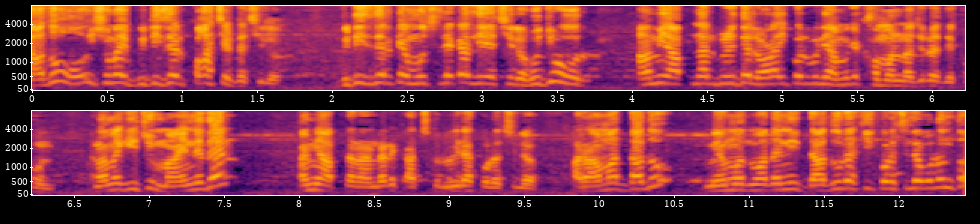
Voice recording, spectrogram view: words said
দাদু ওই সময় ব্রিটিশের পা ছিল। ব্রিটিশদেরকে মুচলেখা দিয়েছিল হুজুর আমি আপনার বিরুদ্ধে লড়াই করব না আমাকে ক্ষমার নজরে দেখুন। আর আমাকে কিছু মাইনে দেন আমি আপনার আন্ডারে কাজ করব। এরা করেছিল। আর আমার দাদু মেহমদ মাদানি দাদুরা কি করেছিল বলুন তো?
